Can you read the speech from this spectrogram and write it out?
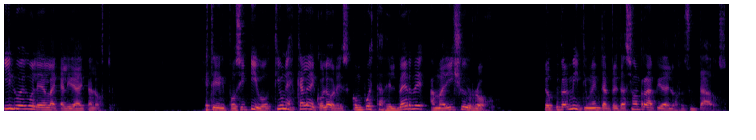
y luego leer la calidad del calostro. Este dispositivo tiene una escala de colores compuestas del verde, amarillo y rojo, lo que permite una interpretación rápida de los resultados.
